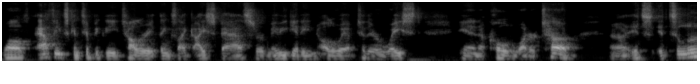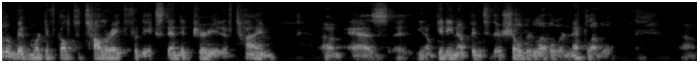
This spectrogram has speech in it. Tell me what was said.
while athletes can typically tolerate things like ice baths or maybe getting all the way up to their waist in a cold water tub, uh, it's it's a little bit more difficult to tolerate for the extended period of time um, as uh, you know getting up into their shoulder level or neck level. Um,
